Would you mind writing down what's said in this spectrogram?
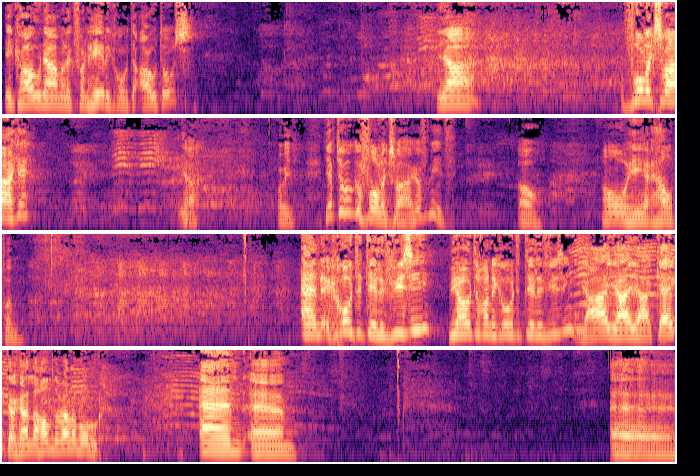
Ik hou namelijk van hele grote auto's. Ja. Volkswagen. Ja. Oei. Je hebt ook een Volkswagen, of niet? Oh. Oh, heer, help hem. En grote televisie. Wie houdt er van een grote televisie? Ja, ja, ja. Kijk, daar gaan de handen wel omhoog. En um, uh,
